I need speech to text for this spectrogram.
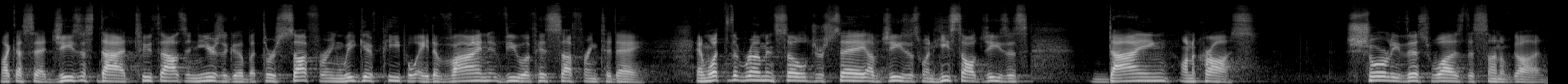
Like I said, Jesus died 2,000 years ago, but through suffering, we give people a divine view of his suffering today. And what did the Roman soldier say of Jesus when he saw Jesus dying on a cross? Surely this was the Son of God.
